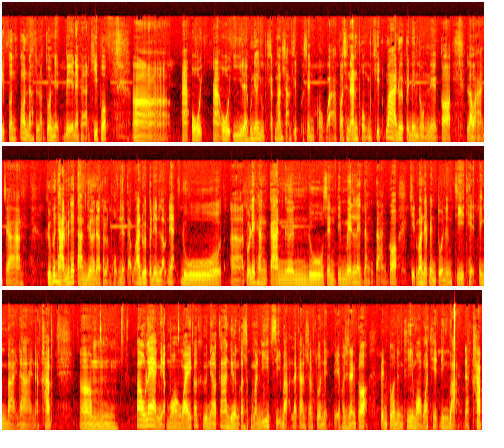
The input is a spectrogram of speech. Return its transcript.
20 ต้นๆนะครับสำหรับตัว NetBay ในขณะที่พวก RO ROE อะไรพวกนี้อยู่สักประมาณ 30%กว่าๆเพราะฉะนั้นผมคิดว่าด้วยประเด็นตรงนี้ก็เราอาจจะ คือพื้นฐานไม่ได้ตามเยอะนะสำหรับผมเนี่ยแต่ว่าด้วยประเด็นเหล่านี้ดูตัวเลขทางการเงินดู sentiment อะไรต่างๆ ก็คิดว่าจะเป็นตัวหนึ่งที่ trading buy ได้นะครับเป้าแรกเนี่ยมองไว้ก็คือแนวต้านเดิมก็สักประมาณ 24 บาท ละกันสำหรับตัว NETBAY เพราะฉะนั้นก็เป็นตัวหนึ่งที่มองว่า trading buy นะครับ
